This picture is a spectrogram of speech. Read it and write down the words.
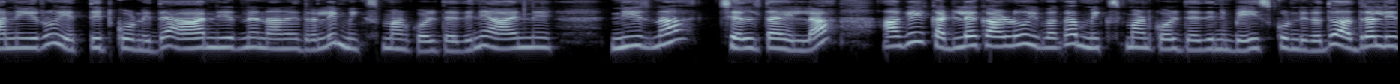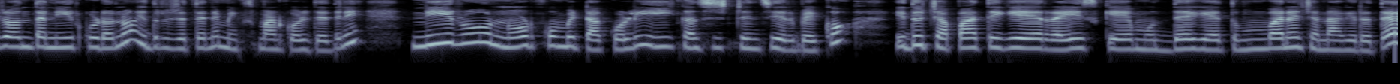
ಆ ನೀರು ಎತ್ತಿಟ್ಕೊಂಡಿದ್ದೆ. ಆ ನೀರನ್ನೇ ನಾನು ಇದರಲ್ಲಿ ಮಿಕ್ಸ್ ಮಾಡ್ಕೊಳ್ತಾ ಇದ್ದೀನಿ. ಆ ನೀರನ್ನ ಚೆಲ್ತಾ ಇಲ್ಲ. ಹಾಗೆ ಕಡಲೆಕಾಳು ಇವಾಗ ಮಿಕ್ಸ್ ಮಾಡ್ಕೊಳ್ತಾ ಇದ್ದೀನಿ ಬೇಯಿಸ್ಕೊಂಡಿರೋದು. ಅದರಲ್ಲಿರೋವಂಥ ನೀರು ಕೂಡ ಇದ್ರ ಜೊತೆನೇ ಮಿಕ್ಸ್ ಮಾಡ್ಕೊಳ್ತಾ ಇದ್ದೀನಿ. ನೀರು ನೋಡ್ಕೊಂಬಿಟ್ಟು ಹಾಕ್ಕೊಳ್ಳಿ ಈ ಕನ್ಸಿಸ್ಟೆನ್ಸಿ ಇರಬೇಕು. ಇದು ಚಪಾತಿಗೆ ರೈಸ್ಗೆ ಮುದ್ದೆಗೆ ತುಂಬಾ ಚೆನ್ನಾಗಿರುತ್ತೆ.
